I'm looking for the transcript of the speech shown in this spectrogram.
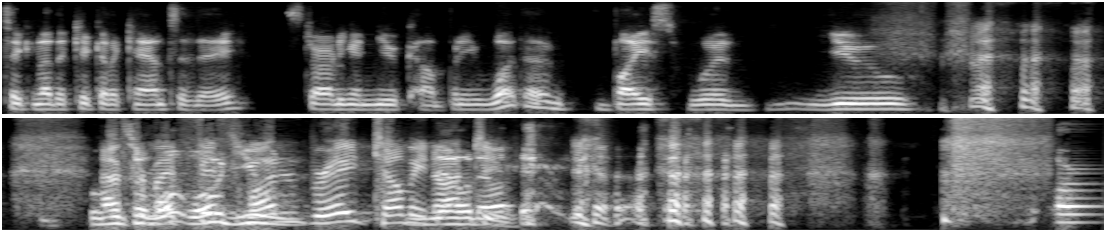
take another kick at the can today, starting a new company, what advice would you? After so my what, fifth you, one, Ray, tell me no, not no. to. or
